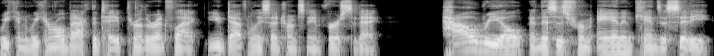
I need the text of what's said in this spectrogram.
we can we can roll back the tape, throw the red flag. You definitely said Trump's name first today how real, and this is from Ann in Kansas City,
